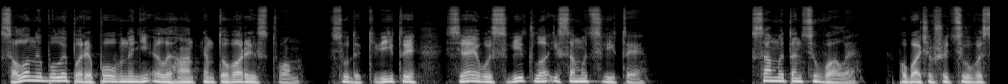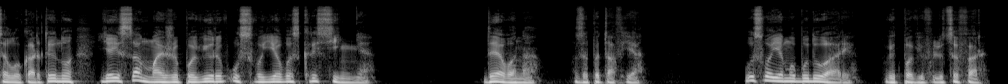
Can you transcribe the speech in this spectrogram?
Салони були переповнені елегантним товариством, всюди квіти, сяєво світла і самоцвіти. Саме танцювали. Побачивши цю веселу картину, я й сам майже повірив у своє Воскресіння. Де вона? запитав я. У своєму будуарі, відповів Люцифер.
